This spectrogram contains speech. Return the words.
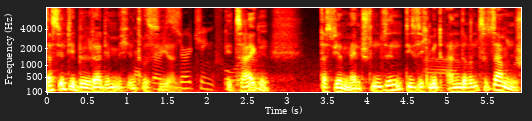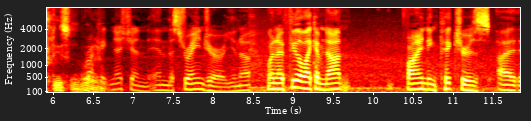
Das sind die Bilder, die mich interessieren. Die zeigen, dass wir Menschen sind, die sich mit anderen zusammenschließen wollen. When I feel like I'm not finding pictures, I,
